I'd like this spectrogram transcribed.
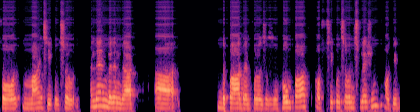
for my SQL Server. And then within that, uh, the path then follows as the home path of SQL Server installation or the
